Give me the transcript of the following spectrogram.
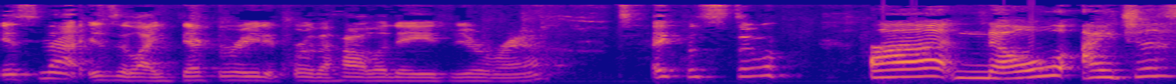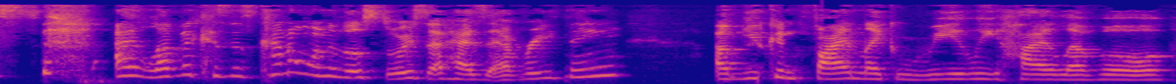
It's not, is it like decorated for the holidays year round type of store? Uh, no, I just, I love it because it's kind of one of those stores that has everything. Um, you can find like really high level.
